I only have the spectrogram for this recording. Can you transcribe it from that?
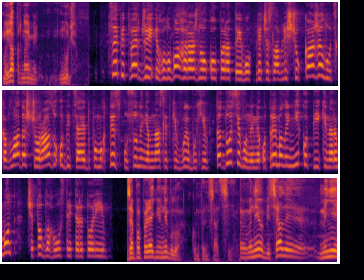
Моя, принаймні, нуль. Це підтверджує і голова гаражного кооперативу. В'ячеслав Ліщук каже, луцька влада щоразу обіцяє допомогти з усуненням наслідків вибухів. Та досі вони не отримали ні копійки на ремонт чи то благоустрій території. За попередню не було компенсації. Вони обіцяли мені,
